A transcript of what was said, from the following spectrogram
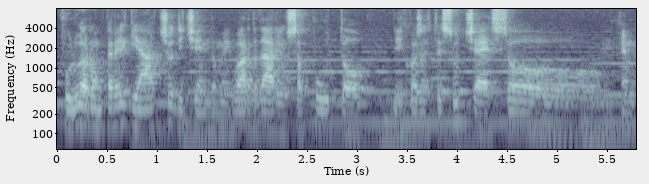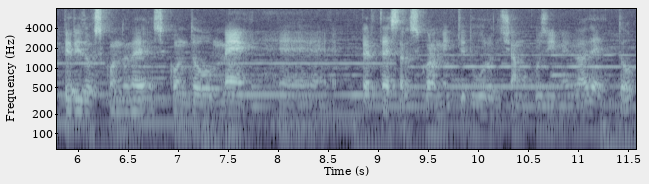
Fu lui a rompere il ghiaccio dicendomi guarda Dario ho saputo di cosa ti è successo, è un periodo secondo me, secondo me per te sarà sicuramente duro, diciamo così, mi aveva detto,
